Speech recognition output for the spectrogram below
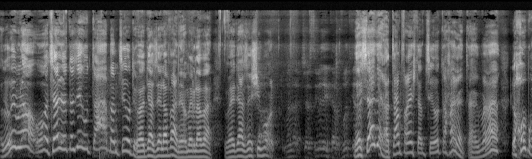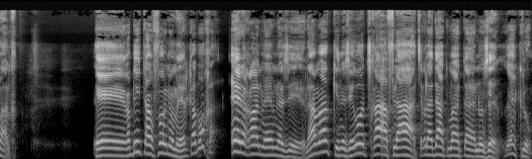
אז אומרים, לא, הוא רצה להיות נזיר, הוא טעה במציאות. הוא יודע, זה לבן, אני אומר לבן. הוא יודע, זה שמעון. מה זה, כשעושים איזה התערבות כזאת? בסדר, אתה מפרש את המציאות אחרת. הגמרא לחומרה הלכה. אה, רבי טרפון אומר, כמוך, אין אחד מהם נזיר. למה? כי נזירות צריכה הפלאה, צריך לדעת מה אתה נוזר. זה כלום.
